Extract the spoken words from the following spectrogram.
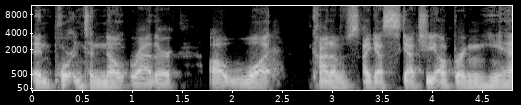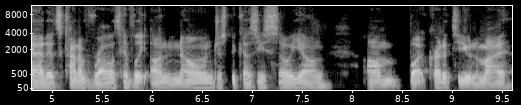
important to note rather, uh, what kind of I guess sketchy upbringing he had. It's kind of relatively unknown just because he's so young. Um, but credit to you, Nimai,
